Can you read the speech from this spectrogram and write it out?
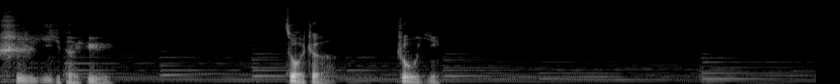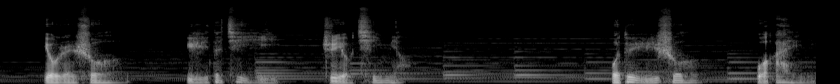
失意的鱼。作者：竹影。有人说，鱼的记忆只有七秒。我对鱼说：“我爱你。”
